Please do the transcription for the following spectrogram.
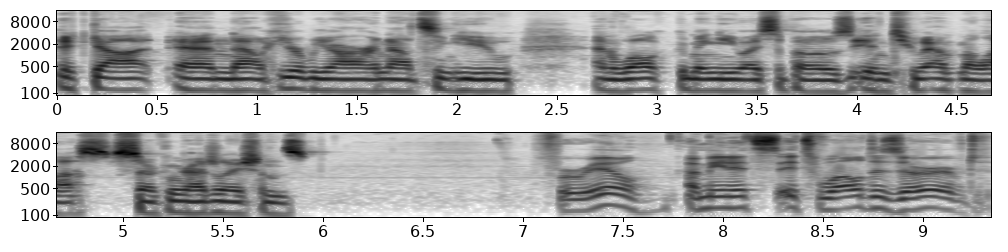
it got. And now here we are announcing you and welcoming you, I suppose, into MLS. So congratulations. For real. I mean, it's it's well deserved.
